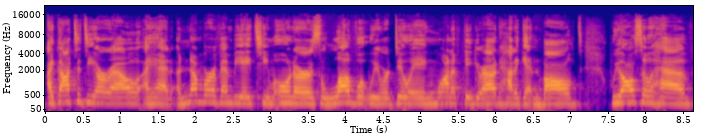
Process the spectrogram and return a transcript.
I got to DRL. I had a number of NBA team owners love what we were doing, want to figure out how to get involved. We also have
